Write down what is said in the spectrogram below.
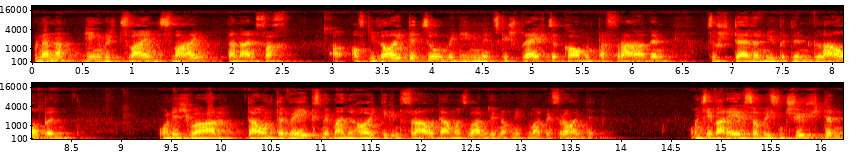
Und dann gingen wir zwei und zwei, dann einfach auf die Leute zu, mit ihnen ins Gespräch zu kommen, ein paar Fragen zu stellen über den Glauben. Und ich war da unterwegs mit meiner heutigen Frau, damals waren wir noch nicht mal befreundet. Und sie war eher so ein bisschen schüchtern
